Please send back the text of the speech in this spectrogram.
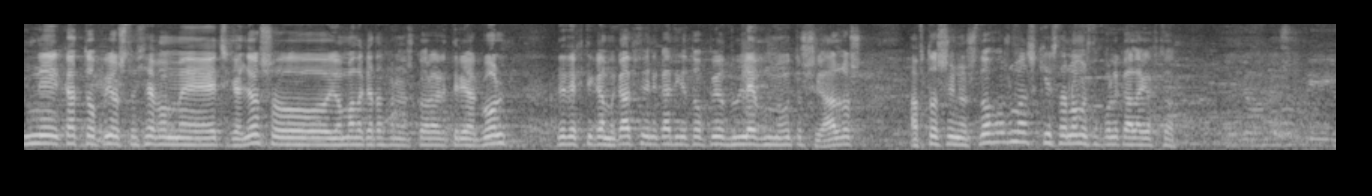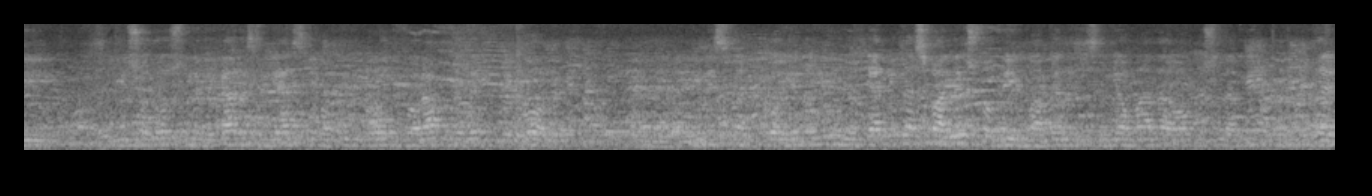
Είναι κάτι το οποίο στοχεύαμε έτσι κι αλλιώς. Η ομάδα κατάφερε να σκοράρει τρία γκολ. Δεν δεχτήκαμε κάποιο. Είναι κάτι για το οποίο δουλεύουμε ούτως ή άλλως. Αυτός είναι ο στόχος μας και αισθανόμαστε πολύ καλά γι' αυτό είσοδο είναι δεκάδα στη διάσταση με αυτή την πρώτη φορά που δεν δέχεται γκολ ε, είναι σημαντικό για να δούμε και αν είναι ασφαλέ το δείγμα απέναντι σε μια ομάδα όπω η Λαμία δεν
